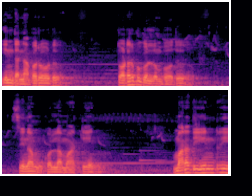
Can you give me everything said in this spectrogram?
இந்த நபரோடு தொடர்பு கொள்ளும்போது சினம் கொள்ள மாட்டேன். மறதியின்றி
